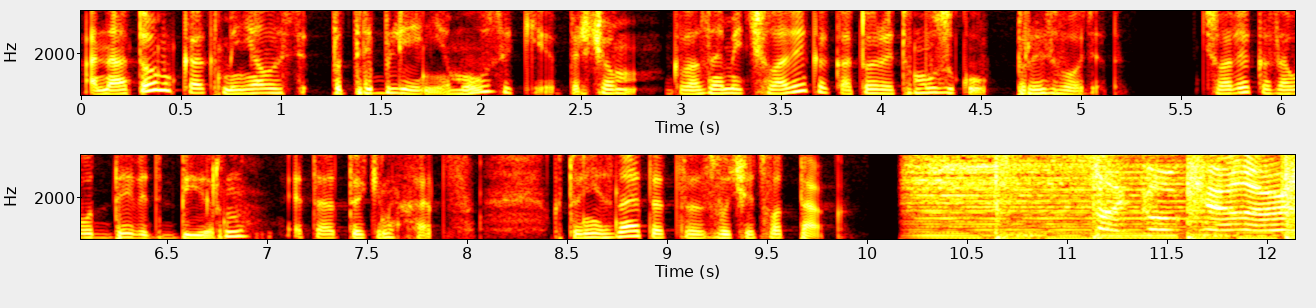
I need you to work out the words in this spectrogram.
Она о том, как менялось потребление музыки, причем глазами человека, который эту музыку производит. Человека зовут Дэвид Бирн, это Talking Heads. Кто не знает, это звучит вот так. Psycho killer.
